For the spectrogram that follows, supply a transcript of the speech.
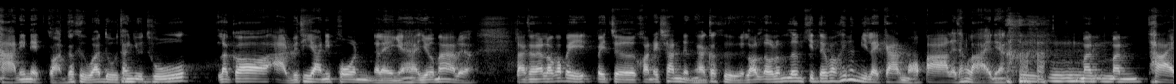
หาในเน็ตก่อนก็คือว่าดูทั้ง YouTube แล้วก็อ่านวิทยานิพนธ์อะไรอย่างเงี้ยฮะเยอะมากเลย หลังจากนั้นเราก็ไปไปเจอคอนเน t ชันหนึ่งฮะก็คือเราเราเริ่มเริ่มคิดได้ว่าเฮ้ยมันมีรายการหมอปลาอะไรทั้งหลายเนี่ยอืมอือืมันมันถ่าย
